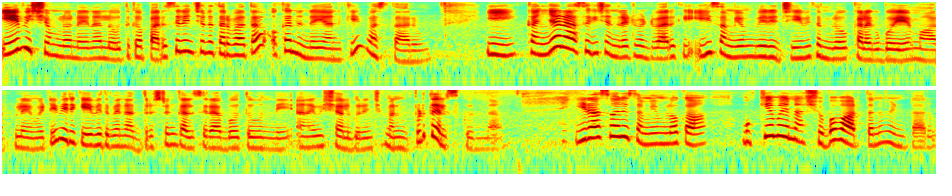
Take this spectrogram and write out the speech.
ఏ విషయంలోనైనా లోతుగా పరిశీలించిన తర్వాత ఒక నిర్ణయానికి వస్తారు. ఈ కన్యా రాశికి చెందినటువంటి వారికి ఈ సమయం వీరి జీవితంలో కలగబోయే మార్పులు ఏమిటి? వీరికి ఏ విధమైన అదృష్టం కలిసి రాబోతూ ఉంది అనే విషయాల గురించి మనం ఇప్పుడు తెలుసుకుందాం. ఈ రాశి వారి సమయంలో ఒక ముఖ్యమైన శుభవార్తను వింటారు.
